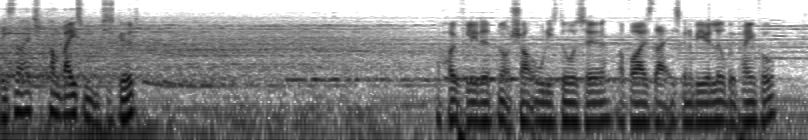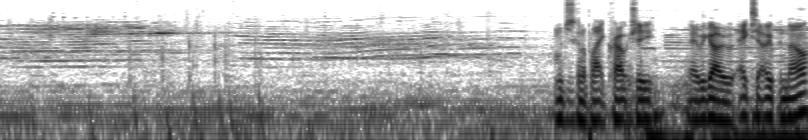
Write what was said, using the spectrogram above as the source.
He's not actually come basement, which is good. Hopefully they've not shut all these doors here. Otherwise that is going to be a little bit painful. I'm just going to play it crouchy. There we go. Exit open now.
